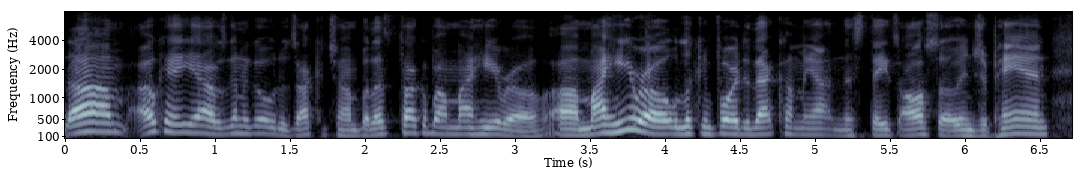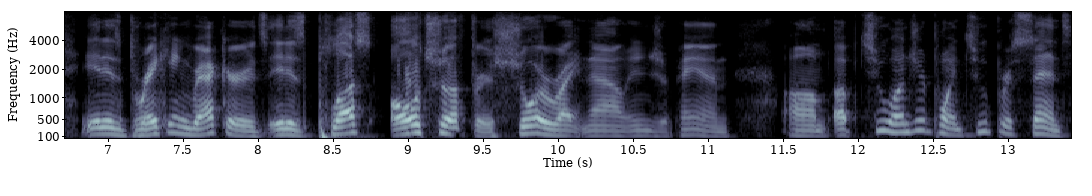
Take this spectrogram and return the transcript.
Um. Okay. Yeah, I was gonna go with Uzaki-chan, but let's talk about My Hero. Uh, My Hero. Looking forward to that coming out in the states. Also in Japan, it is breaking records. It is plus ultra for sure right now in Japan. Um, up 200.2 percent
